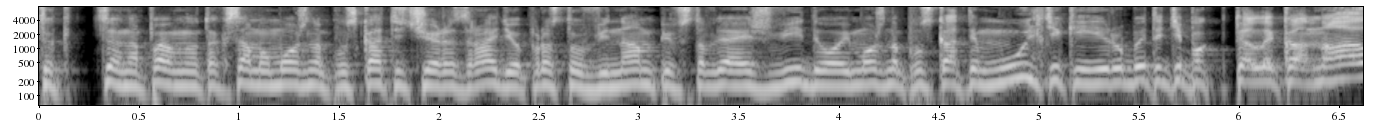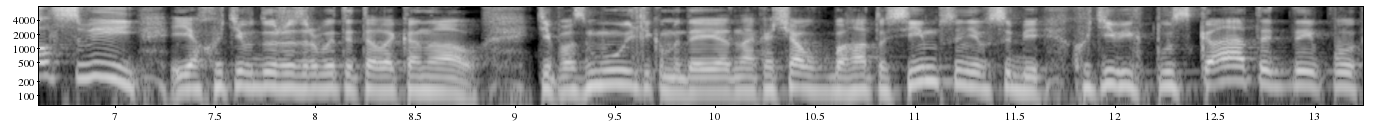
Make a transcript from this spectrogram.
Так це напевно так само можна пускати через радіо. Просто в Вінампі вставляєш відео і можна пускати мультики і робити, типу, телеканал свій. І я хотів дуже зробити телеканал. Типу, з мультиками, де я накачав багато Сімпсонів собі, хотів їх пускати. Типу,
